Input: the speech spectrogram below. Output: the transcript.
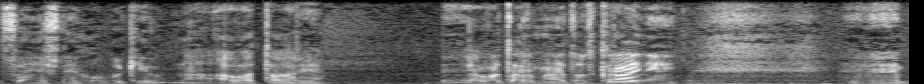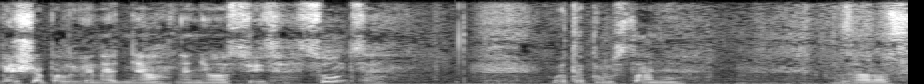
сонячних опиків на аватарі. Аватар у мене тут крайній. Е, Більша половина дня на нього світ сонце. У такому стані зараз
